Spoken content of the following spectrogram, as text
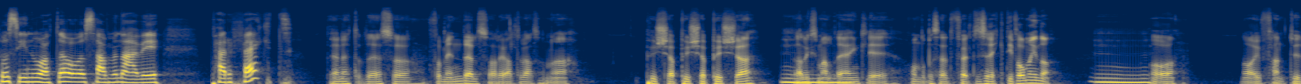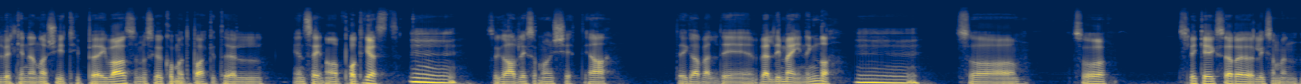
på sin måte, og sammen er vi perfekt. Det er nettopp det. Så for min del så har det alltid vært sånn pusha, pusha, pusha. Det har liksom aldri egentlig 100 føltes riktig for meg, da. Mm. Og når jeg fant ut hvilken energitype jeg var, som vi skal komme tilbake til i en senere podkast, Mm. så ga det liksom oh shit, ja. Det ga veldig, veldig mening, da. Mm. Så, så slik jeg ser det, liksom en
